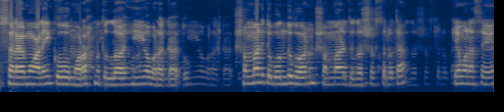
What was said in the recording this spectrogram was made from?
আসসালামু আলাইকুম ওরহমতুল্লাহি সম্মানিত বন্ধুগণ, সম্মানিত দর্শক শ্রোতা, কেমন আছেন?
